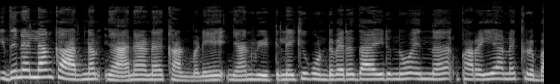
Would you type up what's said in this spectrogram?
ഇതിനെല്ലാം കാരണം ഞാനാണ്. കൺമണിയെ ഞാൻ വീട്ടിലേക്ക് കൊണ്ടുവരതായിരുന്നു എന്ന് പറയാണ് കൃപ.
